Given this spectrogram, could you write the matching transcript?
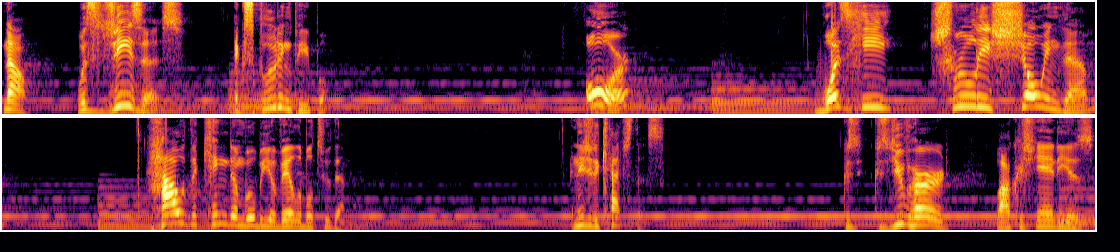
Now, was Jesus excluding people? Or was he truly showing them how the kingdom will be available to them? I need you to catch this. Because you've heard, wow, Christianity is,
